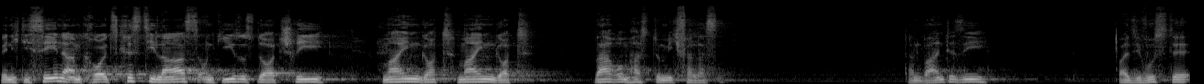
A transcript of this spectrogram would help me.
wenn ich die Szene am Kreuz Christi las und Jesus dort schrie, mein Gott, mein Gott, warum hast du mich verlassen? Dann weinte sie, weil sie wusste,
